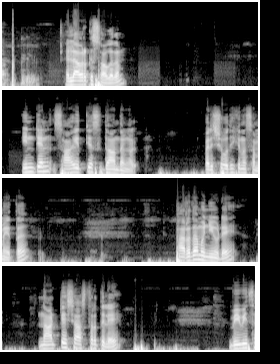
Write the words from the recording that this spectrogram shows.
എല്ലാവർക്കും സ്വാഗതം. ഇന്ത്യൻ സാഹിത്യ സിദ്ധാന്തങ്ങൾ പരിശോധിക്കുന്ന സമയത്ത് ഭരതമുനിയുടെ നാട്യശാസ്ത്രത്തിലെ വിവിധ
